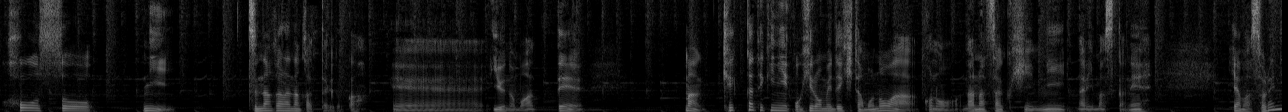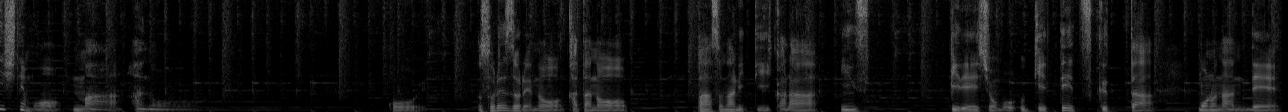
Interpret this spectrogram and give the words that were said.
放送につながらなかったりとか、えーいうのもあってまあ結果的にお披露目できたものはこの7作品になりますかね。いやまあそれにしてもまああのこうそれぞれの方のパーソナリティからインスピレーションを受けて作ったものなんで、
